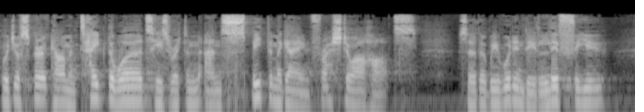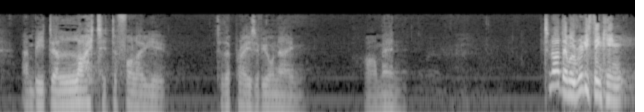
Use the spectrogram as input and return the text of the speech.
Would your Spirit come and take the words He's written and speak them again, fresh to our hearts, so that we would indeed live for you and be delighted to follow you to the praise of your name. Amen. Tonight, then, we're really thinking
